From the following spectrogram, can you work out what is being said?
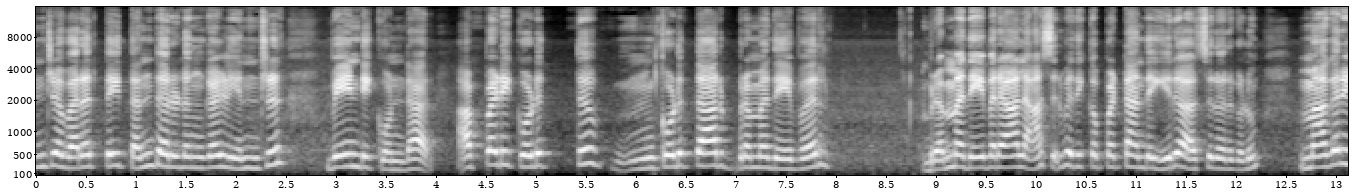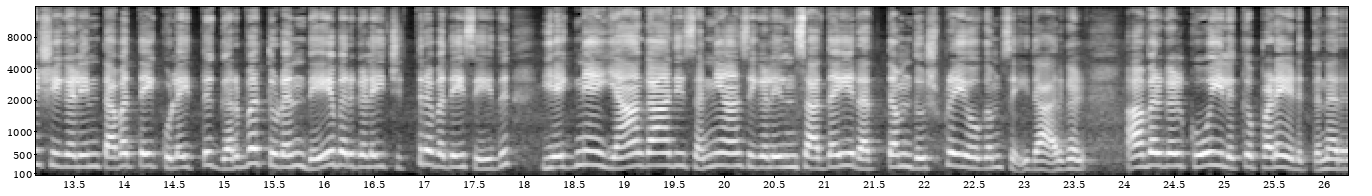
என்ற வரத்தை தந்தருளுங்கள் என்று வேண்டிக் கொண்டார் அப்படி கொடுத்து கொடுத்தார் பிரம்மதேவர். பிரம்மதேவரால் ஆசிர்வதிக்கப்பட்ட அந்த இரு அசுரர்களும் மகரிஷிகளின் தவத்தை குலைத்து கர்ப்பத்துடன் தேவர்களை சித்திரவதை செய்து யக்ஞ யாகாதி சந்நியாசிகளின் சதை ரத்தம் துஷ்பிரயோகம் செய்தார்கள். அவர்கள் கோயிலுக்கு படையெடுத்தனர்.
